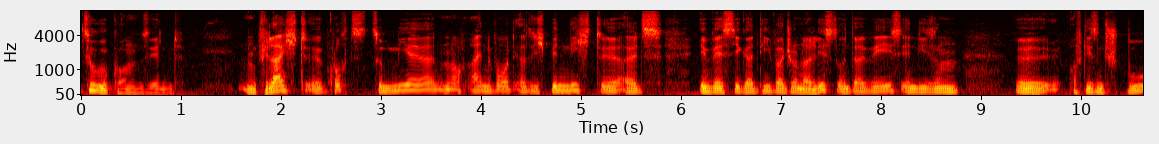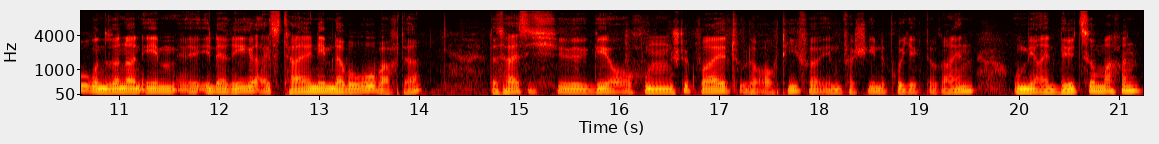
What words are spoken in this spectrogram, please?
zugekommen sind. Vielleicht äh, kurz zu mir noch ein Wort. Also ich bin nicht äh, als investigativer Journalist unterwegs in diesen, äh, auf diesen Spuren, sondern eben äh, in der Regel als teilnehmender Beobachter. Das heißt, ich äh, gehe auch ein Stück weit oder auch tiefer in verschiedene Projekte rein, um mir ein Bild zu machen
